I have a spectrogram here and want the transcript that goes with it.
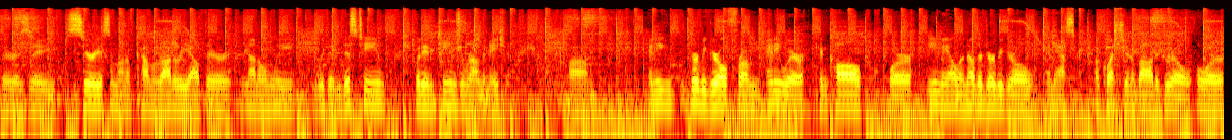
There is a serious amount of camaraderie out there, not only within this team, but in teams around the nation. Um, any Derby girl from anywhere can call or email another Derby girl and ask a question about a drill or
